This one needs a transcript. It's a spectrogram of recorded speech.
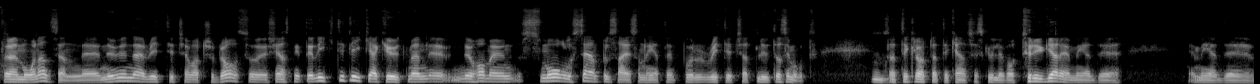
för en månad sedan. Eh, Nu när Rittich har varit så bra så känns det inte riktigt lika akut. Men eh, nu har man ju en small sample size som det heter på Rittich att luta sig mot. Mm. Så att det är klart att det kanske skulle vara tryggare med, eh, med eh,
